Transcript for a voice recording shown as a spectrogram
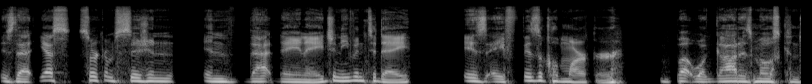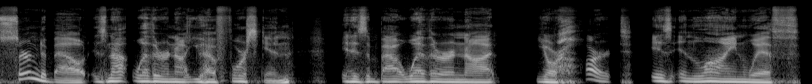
Is that yes, circumcision in that day and age, and even today, is a physical marker. But what God is most concerned about is not whether or not you have foreskin. It is about whether or not your heart is in line with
